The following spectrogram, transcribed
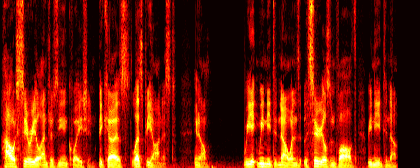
how cereal enters the equation. Because let's be honest, you know, we, we need to know when the cereal's involved, we need to know.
